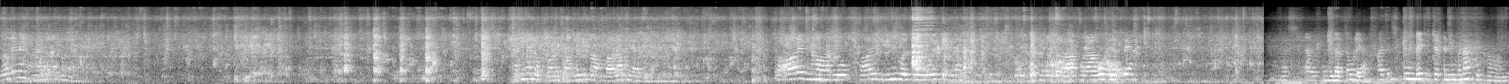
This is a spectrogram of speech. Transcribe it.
ਉਹਦੇ ਨਾਲ ਠੰਡ ਲੱਗਣਾ ਅਨੀਆਂ ਲੋਕਾਂ ਨੂੰ ਸਾਰੇ ਕੰਮ ਵਾਲਾ ਪਿਆ ਸੀਗਾ। ਸਾਰੇ ਬਿਮਾਰ ਲੋਕ, ਸਾਰੇ ਦਿਨ ਬਚੇ ਹੋਏ ਕਿੰਨਾ ਮੇਰਾ ਗਲਾ ਖਰਾਬ ਹੋ ਗਿਆ ਤੇ ਬਸ ਆ ਕੁੰਡਾ ਧੋ ਲਿਆ ਅੱਜ ਕੁੰਡੇ 'ਚ ਚਟਨੀ ਬਣਾ ਕੇ ਖਾਵਾਂਗੇ।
